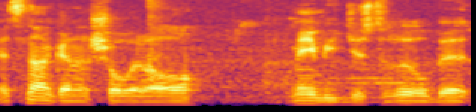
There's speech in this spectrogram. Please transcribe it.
it's not gonna show at all. Maybe just a little bit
